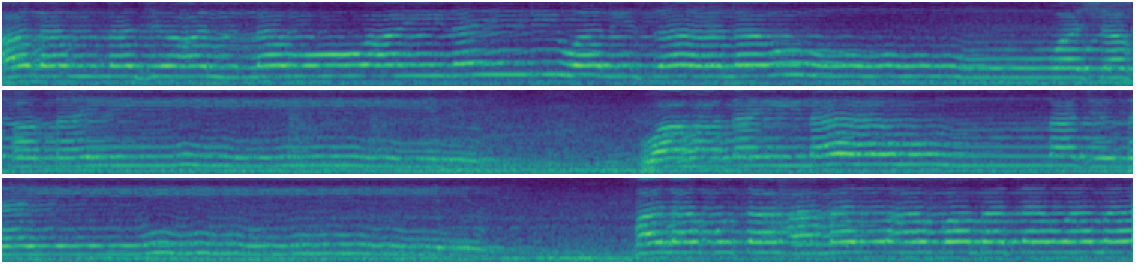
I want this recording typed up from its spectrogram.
ألم نجعل له عينين ولسانا وشفتين وهديناه النجدين فلاقتحم العقبة وما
